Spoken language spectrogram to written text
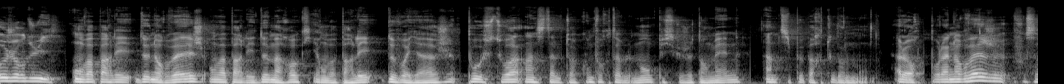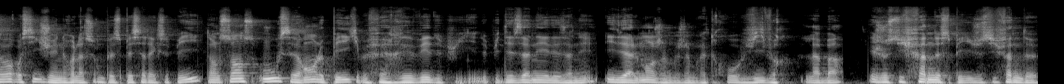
Aujourd'hui, on va parler de Norvège, on va parler de Maroc et on va parler de voyage. Pose-toi, installe-toi confortablement puisque je t'emmène un petit peu partout dans le monde. Alors, pour la Norvège, faut savoir aussi que j'ai une relation un peu spéciale avec ce pays, dans le sens où c'est vraiment le pays qui me fait rêver depuis, depuis des années et des années. Idéalement, j'aimerais trop vivre là-bas. Et je suis fan de ce pays, je suis fan de,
